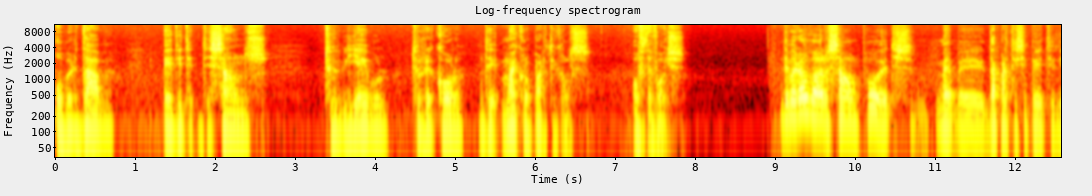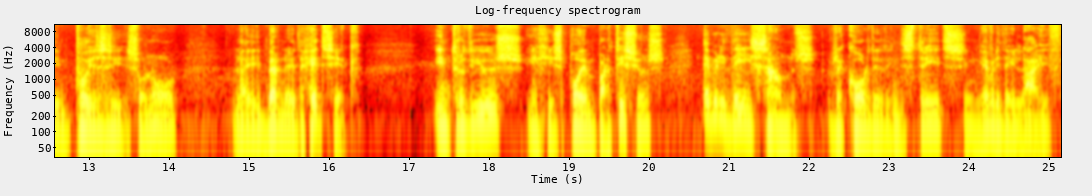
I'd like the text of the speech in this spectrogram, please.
overdub, edit the sounds to be able to record the microparticles of the voice. There were other sound poets that participated in Poésie Sonore, like Bernard Heidsieck, introduced in his poem partitions everyday sounds recorded in the streets, in everyday life,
